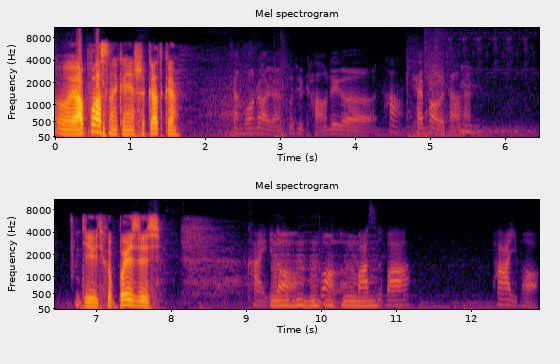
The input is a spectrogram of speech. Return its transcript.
Ой, опасная, конечно, катка. Девять хп здесь. 啪一炮。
